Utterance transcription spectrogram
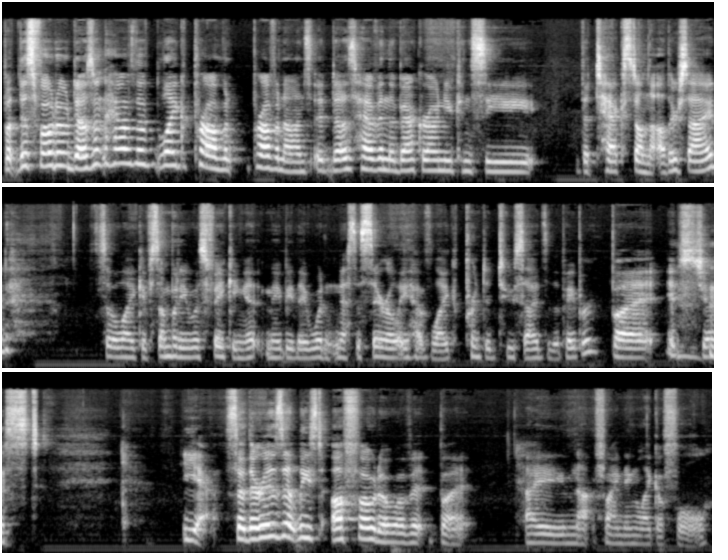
but this photo doesn't have the like prov- provenance it does have in the background you can see the text on the other side so like if somebody was faking it maybe they wouldn't necessarily have like printed two sides of the paper but it's just yeah so there is at least a photo of it but i'm not finding like a full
